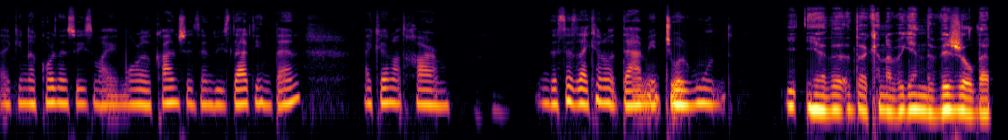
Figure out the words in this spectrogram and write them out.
like in accordance with my moral conscience and with that intent, I cannot harm. Mm-hmm. In the sense, I cannot damage or wound yeah the the kind of again the visual that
